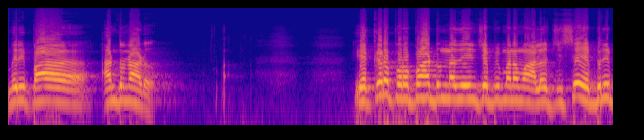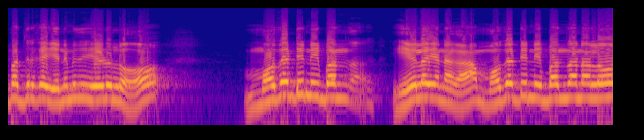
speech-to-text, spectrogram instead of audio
మరి పా అంటున్నాడు. ఎక్కడ పొరపాటు ఉన్నది అని చెప్పి మనం ఆలోచిస్తే ఎబ్రి పత్రిక ఎనిమిది ఏడులో మొదటి నిబంధ ఏలయనగా మొదటి నిబంధనలో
